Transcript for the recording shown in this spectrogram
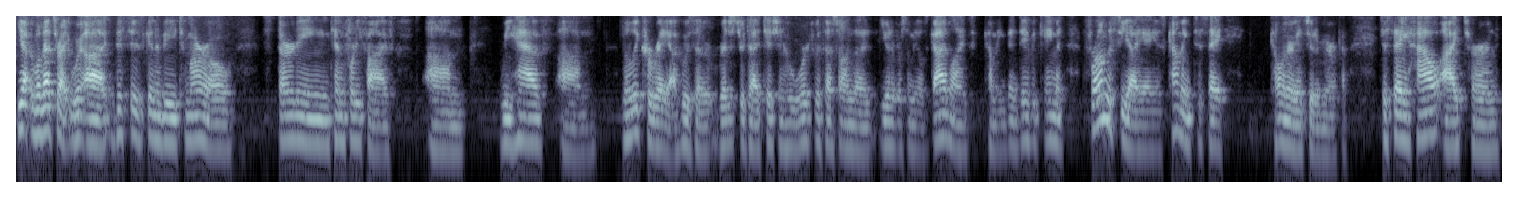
Yeah, well, that's right. We're, uh, this is going to be tomorrow, starting 1045. Um, we have um, Lily Correa, who's a registered dietitian who worked with us on the Universal Meals guidelines coming. Then David Kamen from the CIA is coming to say, Culinary Institute of America, to say how I turn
